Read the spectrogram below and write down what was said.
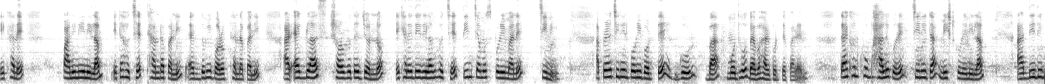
এখানে পানি নিয়ে নিলাম। এটা হচ্ছে ঠান্ডা পানি, একদমই বরফ ঠান্ডা পানি। আর এক গ্লাস শরবতের জন্য এখানে দিয়ে দিলাম হচ্ছে তিন চামচ পরিমাণে চিনি। আপনারা চিনির পরিবর্তে গুড় বা মধু ব্যবহার করতে পারেন। তো এখন খুব ভালো করে চিনিটা মিক্সড করে নিলাম। আর দিয়ে দিব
